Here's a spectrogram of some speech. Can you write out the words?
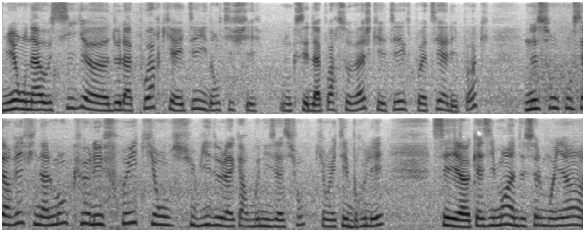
mais on a aussi de la poire qui a été identifiée. Donc c'est de la poire sauvage qui a été exploitée à l'époque. Ne sont conservés finalement que les fruits qui ont subi de la carbonisation, qui ont été brûlés. C'est quasiment un des seuls moyens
